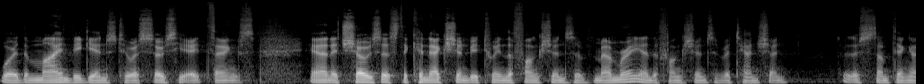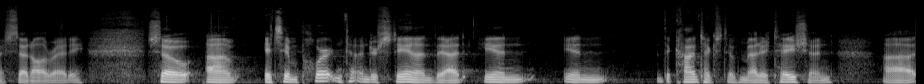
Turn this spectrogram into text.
where the mind begins to associate things. And it shows us the connection between the functions of memory and the functions of attention. So there's something I said already. So um, it's important to understand that in, in the context of meditation, uh,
